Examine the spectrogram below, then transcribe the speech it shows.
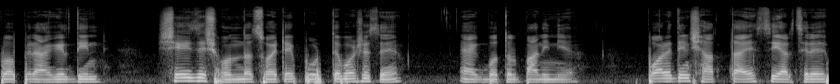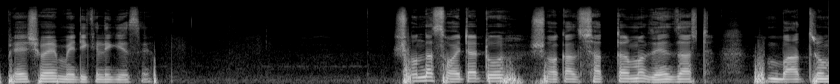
প্রপের আগের দিন। সেই যে সন্ধ্যা ছয়টায় পড়তে বসেছে, এক বোতল পানি নিয়ে। পরের দিন সাতটায় চেয়ার ছেড়ে ফ্রেশ হয়ে মেডিকেলে গিয়েছে। সন্ধ্যা ছয়টা টু সকাল সাতটার মাঝে জাস্ট বাথরুম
